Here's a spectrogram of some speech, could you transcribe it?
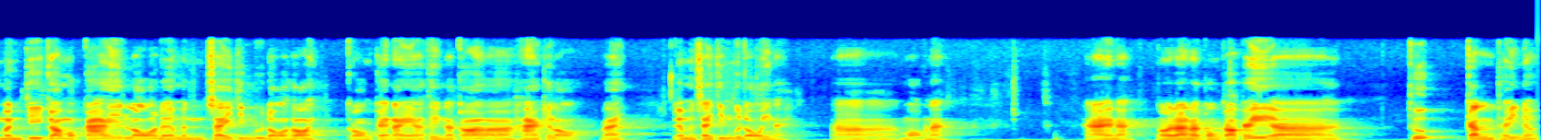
mình chỉ có một cái lỗ để mình xoay 90 độ thôi. Còn cái này thì nó có hai cái lỗ. Đây để mình xoay 90 độ vậy này đó một nè. Hai nè. Ngoài ra nó còn có cái uh, thước canh thủy nữa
